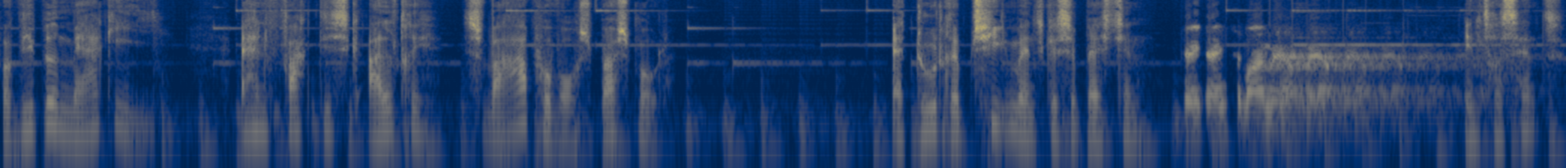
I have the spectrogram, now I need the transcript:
For vi blev mærke i, at han faktisk aldrig svarer på vores spørgsmål. Er du et reptilmenneske, Sebastian? Du skal ikke så meget mere. Interessant.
